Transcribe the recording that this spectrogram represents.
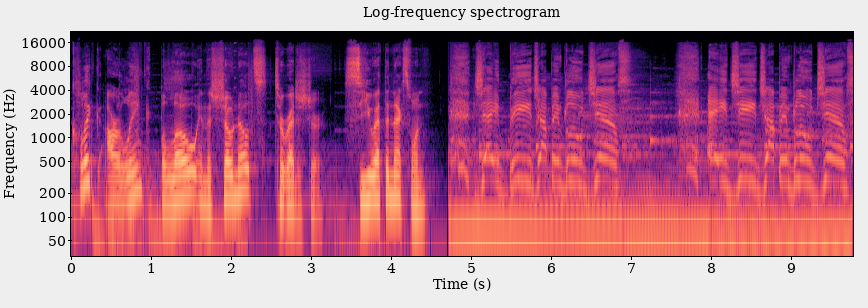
Click our link below in the show notes to register. See you at the next one. JB dropping blue gems. AG dropping blue gems.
